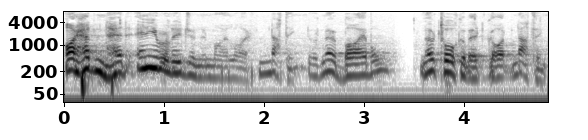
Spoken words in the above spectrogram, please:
I hadn't had any religion in my life, nothing. There was no Bible, no talk about God, nothing.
